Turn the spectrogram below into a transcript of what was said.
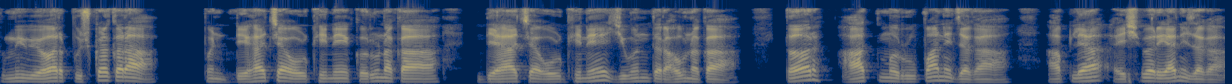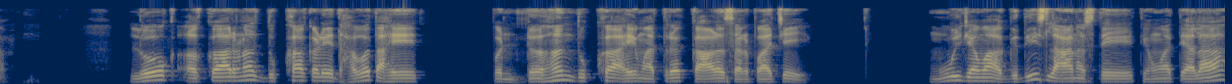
तुम्ही व्यवहार पुष्कळ करा पण देहाच्या ओळखीने करू नका. देहाच्या ओळखीने जिवंत राहू नका. तर आत्मरूपाने जगा. आपल्या ऐश्वर्याने जगा. लोक अकारणच दुःखाकडे धावत आहेत पण दहन दुःख आहे मात्र काळ सर्पाचे. मूल जेव्हा अगदीच लहान असते तेव्हा त्याला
